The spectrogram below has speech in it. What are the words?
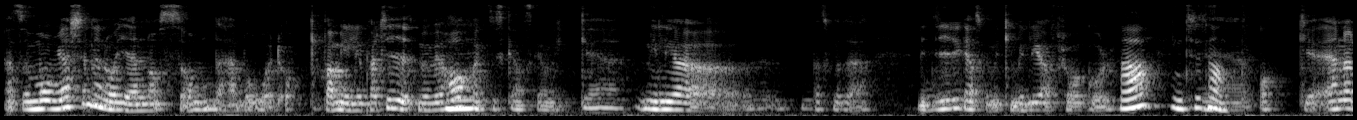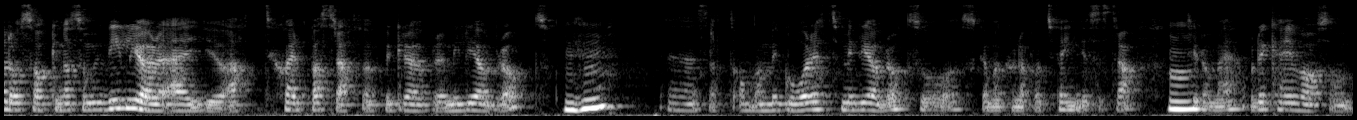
Alltså många känner nog igen oss som det här vård och familjepartiet men vi har Mm. faktiskt ganska mycket miljö... Vad ska man säga? Vi driver ganska mycket miljöfrågor. Ja, intressant. Eh, Och en av de sakerna som vi vill göra är ju att skärpa straffen för grövre miljöbrott. Eh, Så att om man begår ett miljöbrott så ska man kunna få ett fängelsestraff Mm. till och med. Och det kan ju vara som,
